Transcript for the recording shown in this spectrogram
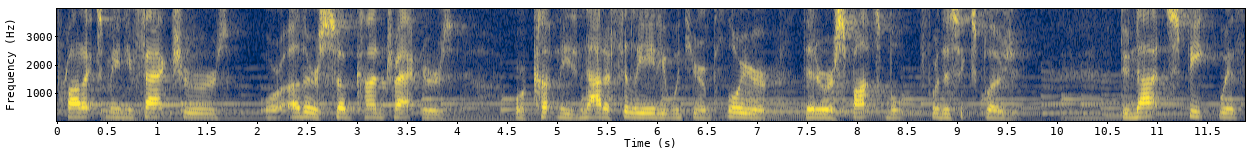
products manufacturers or other subcontractors or companies not affiliated with your employer that are responsible for this explosion. Do not speak with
